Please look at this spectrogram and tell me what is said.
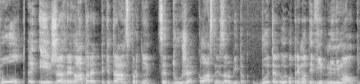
Bolt, е, інші агрегатори, такі транспортні. Це дуже класний заробіток. Будете е, отримати від мінімалки.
